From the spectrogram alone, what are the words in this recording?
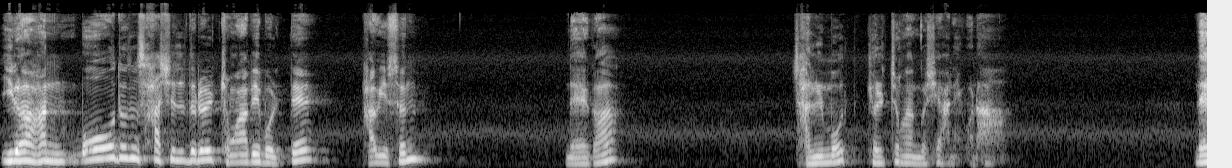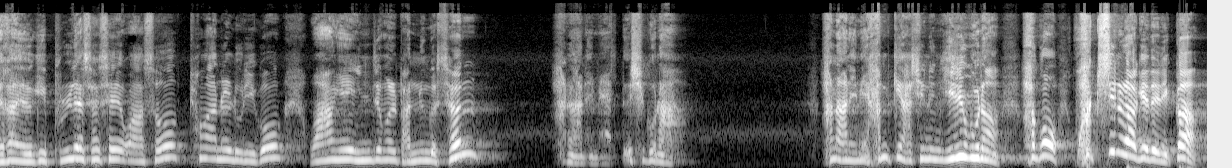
이러한 모든 사실들을 종합해 볼 때 다윗은 내가 잘못 결정한 것이 아니구나. 내가 여기 블레셋에 와서 평안을 누리고 왕의 인정을 받는 것은 하나님의 뜻이구나. 하나님이 함께 하시는 일이구나 하고 확신을 하게 되니까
